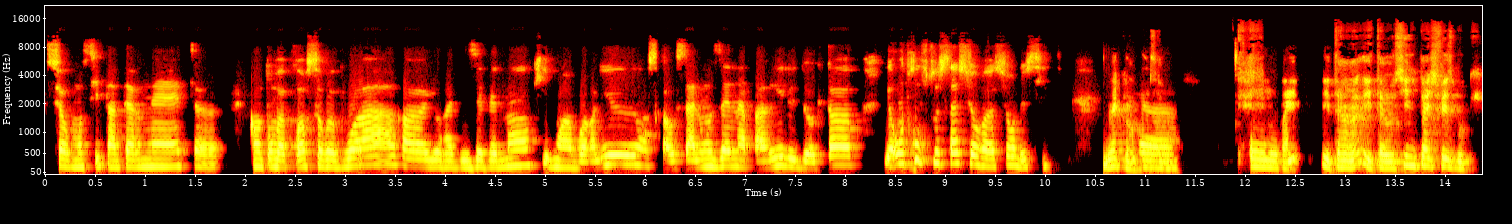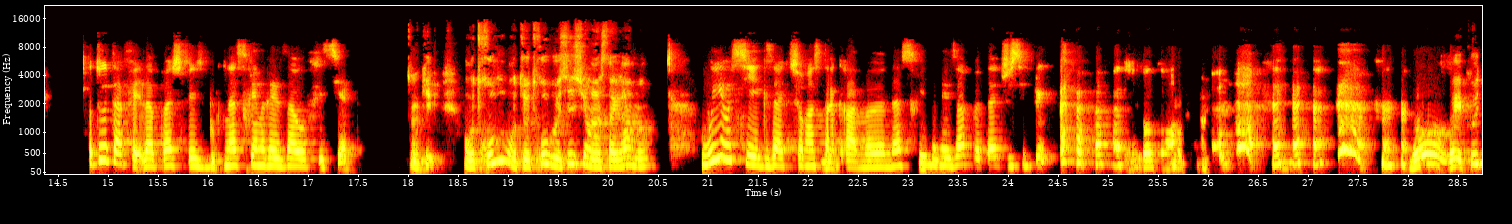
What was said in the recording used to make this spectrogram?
sur mon site internet. Quand on va pouvoir se revoir, il y aura des événements qui vont avoir lieu. On sera au Salon Zen à Paris le 2 octobre. Et on trouve tout ça sur, sur le site. D'accord. et tu as, aussi une page Facebook tout à fait, la page Facebook Nasrin Reza officielle. Ok. On, trouve, on te trouve aussi sur Instagram hein? Oui, aussi, exact, sur Instagram. Euh, Nasrin Reza, peut-être, je ne sais plus. bon, bah, écoute,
